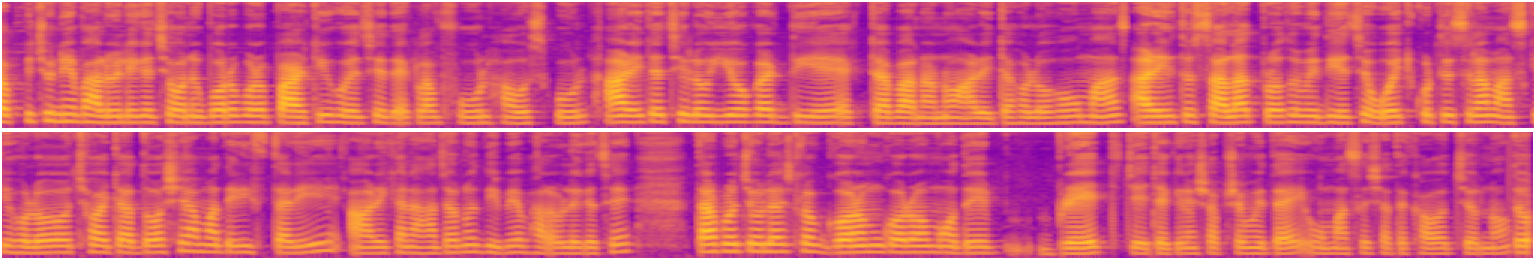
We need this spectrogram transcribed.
সবকিছু নিয়ে ভালোই লেগেছে। অনেক বড় বড় পার্টি হয়েছে। দেখলাম ফুল হাউসফুল আর এটা ছিল ইয়োগার্ট দিয়ে একটা বানানো। আর এটা হলো হোমাস আর এই তো সালাদ প্রথমে দিয়েছে। ওয়েট করতেছিলাম। আজকে হলো ছয়টা দশে আমাদের ইফতারি। আর এখানে আজানও দিবে। ভালো লেগেছে। তারপর চলে আসলো গরম গরম ওদের ব্রেড যেটা কিনা সবসময় দেয় ও মাছের সাথে খাওয়ার জন্য। তো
